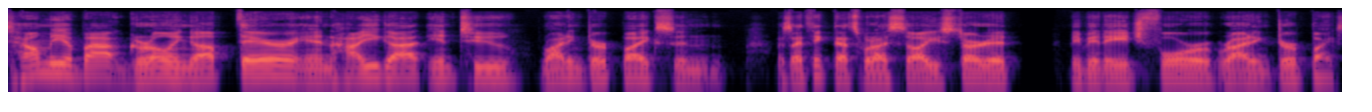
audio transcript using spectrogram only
tell me about growing up there and how you got into riding dirt bikes. And as I think that's what I saw, you started maybe at age four riding dirt bikes.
